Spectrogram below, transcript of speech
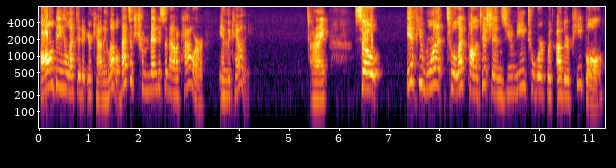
all being elected at your county level. That's a tremendous amount of power in the county. All right. So if you want to elect politicians, you need to work with other people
